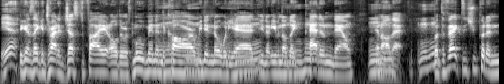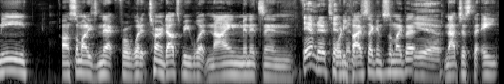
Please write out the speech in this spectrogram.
Yeah. Because they could try to justify it. Oh, there was movement in the car. We didn't know what he had. Mm-hmm. You know, even though they mm-hmm. patted him down and all that. But the fact that you put a knee on somebody's neck for what it turned out to be, what nine minutes and Damn near 45 minutes. seconds or something like that. Yeah. Not just the eight,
